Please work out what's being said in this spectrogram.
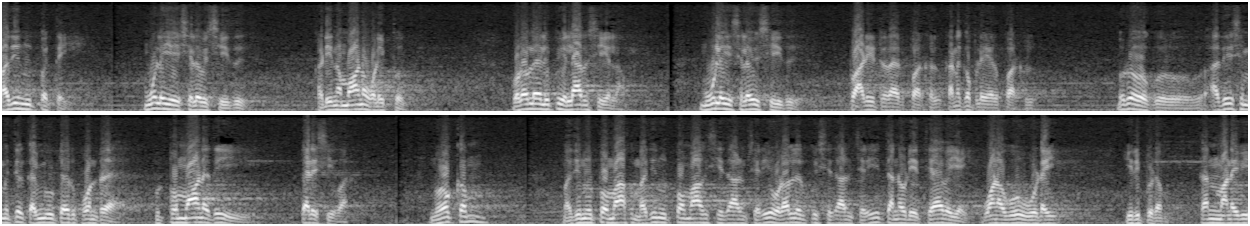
மதிநுட்பத்தை மூளையை செலவு செய்து கடினமான உழைப்பு. உடல் உழைப்பு எல்லாரும் செய்யலாம். மூளையை செலவு செய்து இப்போ ஆடிட்டராக இருப்பார்கள் கணக்கு இருப்பார்கள். ஒரு ஒரு அதே சமயத்தில் கம்ப்யூட்டர் போன்ற நுட்பமானதை வேலை செய்வார். நோக்கம் மதிநுட்பமாக மதிநுட்பமாக செய்தாலும் சரி உடல் உழைப்பு செய்தாலும் சரி தன்னுடைய தேவையை உணவு உடை இருப்பிடம் தன் மனைவி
